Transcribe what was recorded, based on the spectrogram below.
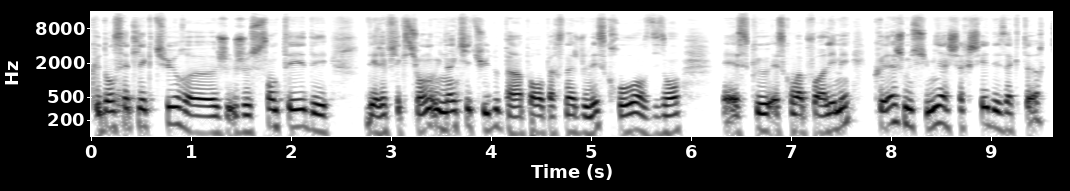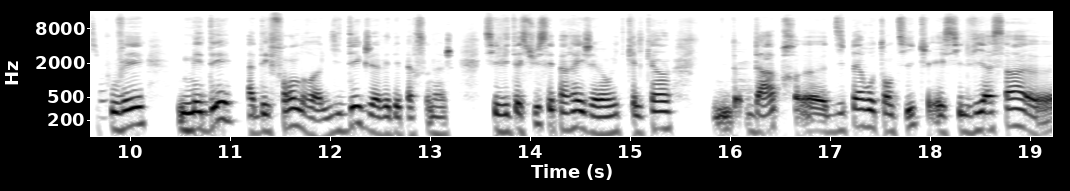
que dans cette lecture, euh, je, je, sentais des, des réflexions, une inquiétude par rapport au personnage de l'escroc, en se disant est-ce que est-ce qu'on va pouvoir l'aimer? Que là, je me suis mis à chercher des acteurs qui pouvaient m'aider à défendre l'idée que j'avais des personnages. Sylvie Tessus, c'est pareil. J'avais envie de quelqu'un d'âpre, euh, d'hyper authentique. Et Sylvie a ça. Euh,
